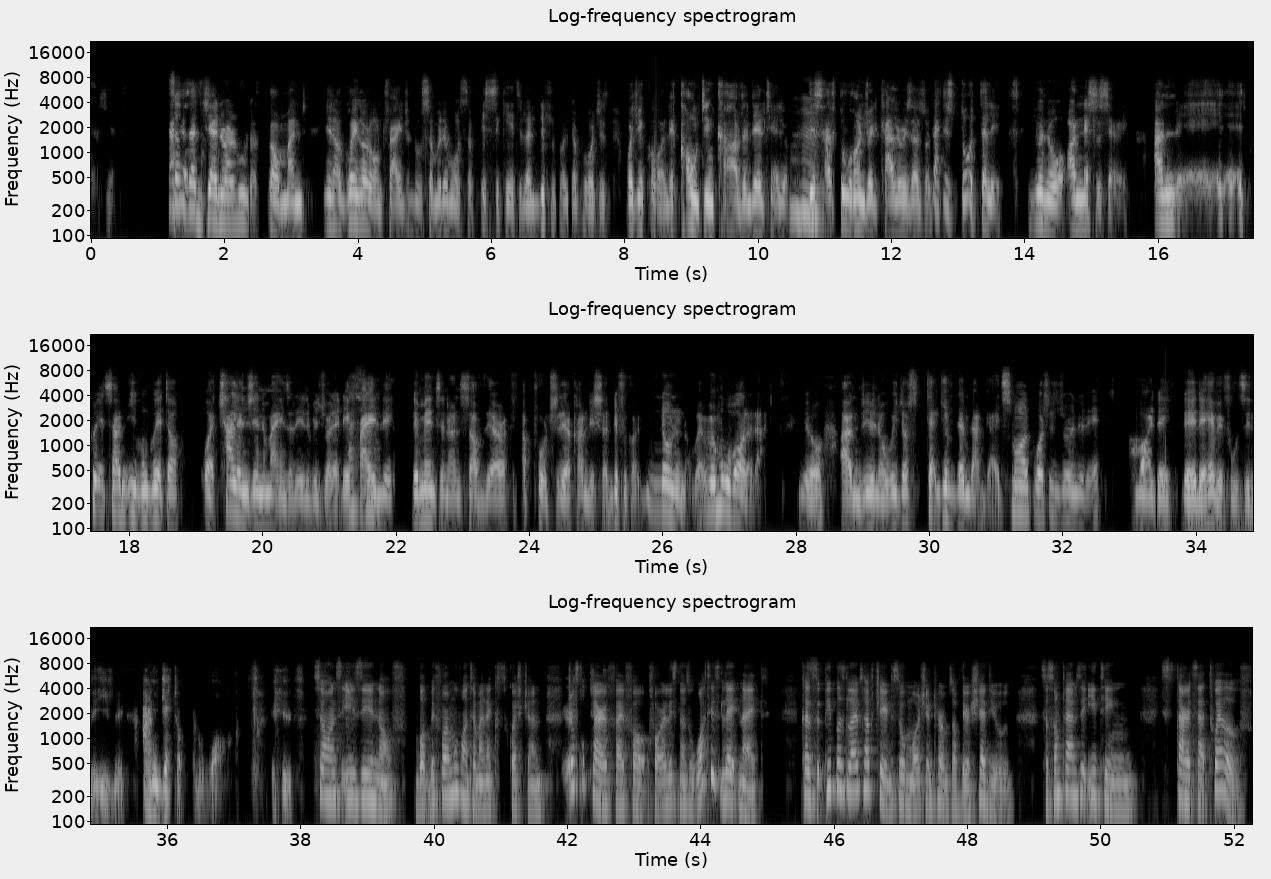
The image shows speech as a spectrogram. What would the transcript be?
that so, is a general rule of thumb, and you know, going around trying to do some of the most sophisticated and difficult approaches, what you call the counting carbs, and they'll tell you mm-hmm. this has 200 calories and so. That is totally, you know, unnecessary. And it, it creates an even greater or challenge in the minds of the individual that they That's find the, the maintenance of their approach to their condition difficult. No, no, no. We remove all of that you know, and you know, we just give them that guide. Small portions during the day, avoid the, the, the heavy foods in the evening, and get up and walk. Sounds easy enough. But before I move on to my next question, yeah. just to clarify for, for our listeners, what is late night? Because people's lives have changed so much in terms of their schedule. So sometimes the eating starts at 12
